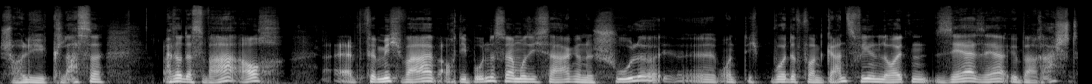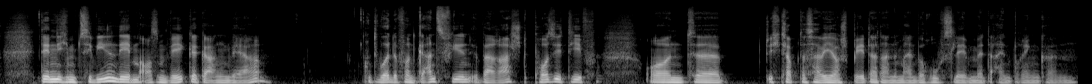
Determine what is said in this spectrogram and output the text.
Scholli, klasse. Also das war auch, äh, für mich war auch die Bundeswehr, muss ich sagen, eine Schule. Äh, und ich wurde von ganz vielen Leuten sehr, sehr überrascht, denen ich im zivilen Leben aus dem Weg gegangen wäre. Und wurde von ganz vielen überrascht, positiv. Und äh, ich glaube, das habe ich auch später dann in mein Berufsleben mit einbringen können.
